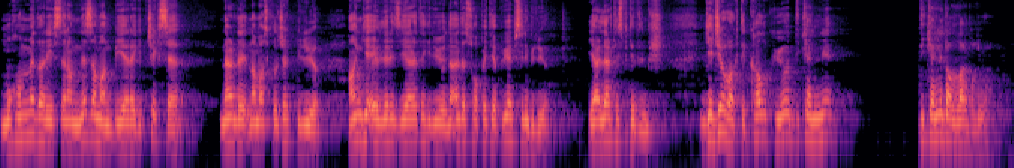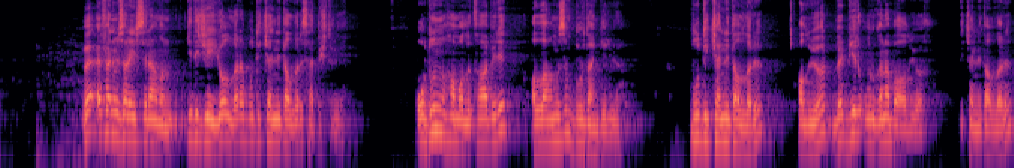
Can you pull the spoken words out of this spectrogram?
Muhammed Aleyhisselam ne zaman bir yere gidecekse, nerede namaz kılacak biliyor. Hangi evleri ziyarete gidiyor, nerede sohbet yapıyor hepsini biliyor. Yerler tespit edilmiş. Gece vakti kalkıyor, dikenli dikenli dallar buluyor. Ve Efendimiz Aleyhisselam'ın gideceği yollara bu dikenli dalları serpiştiriyor. Odun hamalı tabiri Allah'ımızın buradan geliyor. Bu dikenli dalları alıyor ve bir urgana bağlıyor. dikenli dalları.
